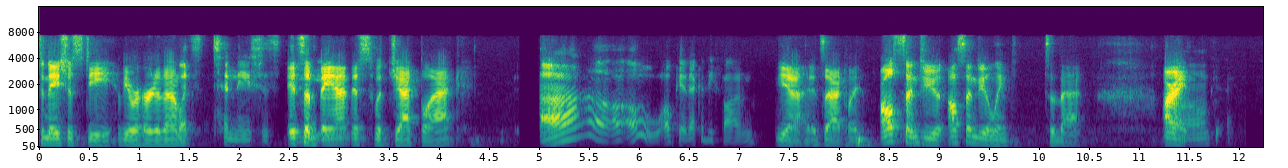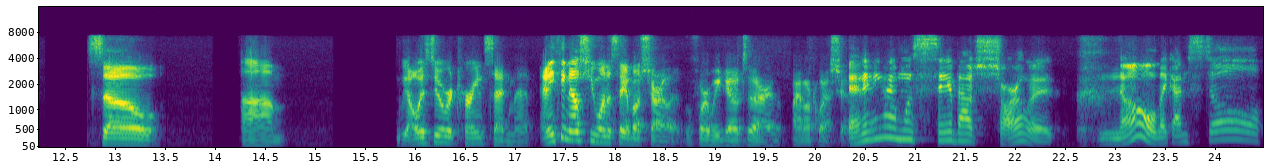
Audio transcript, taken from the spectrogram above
Tenacious D have you ever heard of them What's tenacious? D? It's a band it's with Jack Black oh, oh, okay, that could be fun. Yeah, exactly. I'll send you I'll send you a link to that. All right. Oh, okay. So um we always do a recurring segment. Anything else you want to say about Charlotte before we go to our final question? Anything I want to say about Charlotte? No, like I'm still,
